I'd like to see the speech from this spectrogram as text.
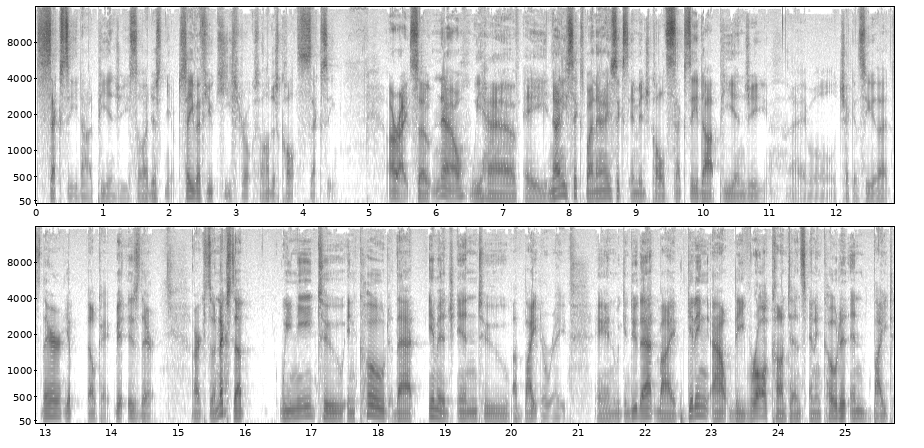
sexy.png. So I just you know, save a few keystrokes. I'll just call it sexy. All right, so now we have a 96 by 96 image called sexy.png. I will check and see that's there. Yep, okay, it is there. All right, so next up, we need to encode that image into a byte array. And we can do that by getting out the raw contents and encode it in byte.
